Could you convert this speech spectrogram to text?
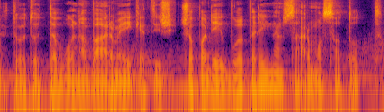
megtöltötte volna bármelyiket is, csapadékból pedig nem származhatott.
